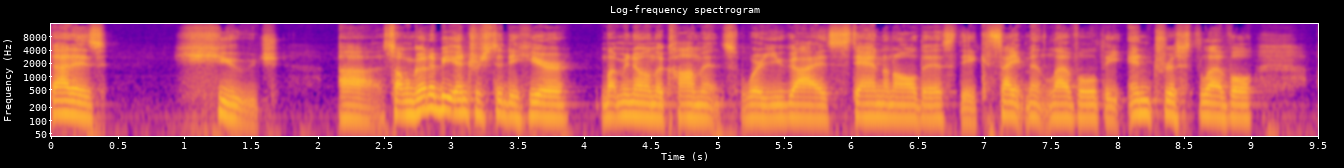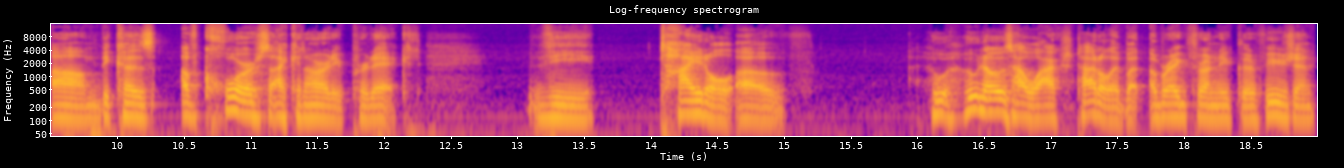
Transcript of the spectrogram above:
That is huge. Uh, so I'm going to be interested to hear. Let me know in the comments where you guys stand on all this, the excitement level, the interest level, um, because of course I can already predict the title of who who knows how we'll actually title it, but a breakthrough on nuclear fusion,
